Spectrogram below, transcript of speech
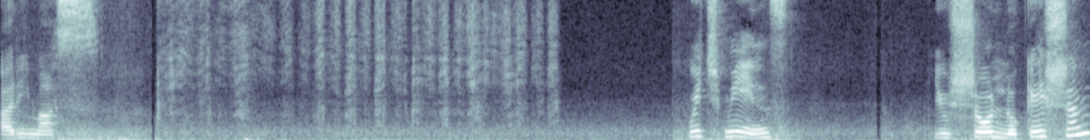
arimas, which means you show location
